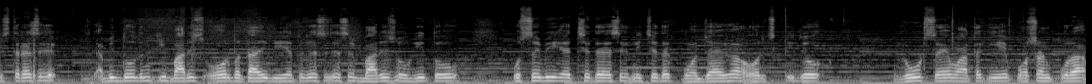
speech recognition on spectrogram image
इस तरह से अभी दो दिन की बारिश और बताई हुई है तो जैसे जैसे बारिश होगी तो उससे भी अच्छी तरह से नीचे तक पहुँच जाएगा और इसकी जो रूट्स हैं, वहाँ तक ये पोषण पूरा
